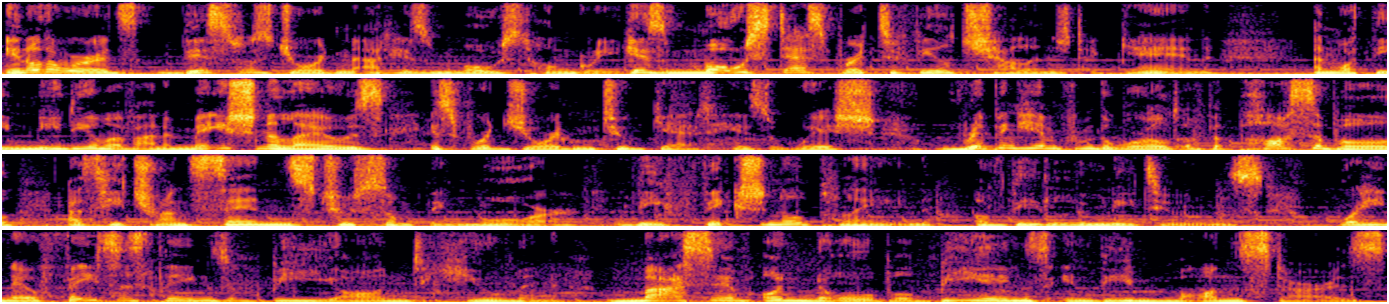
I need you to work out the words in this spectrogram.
In other words, this was Jordan at his most hungry, his most desperate to feel challenged again. And what the medium of animation allows is for Jordan to get his wish, ripping him from the world of the possible as he transcends to something more the fictional plane of the Looney Tunes, where he now faces things beyond human, massive unknowable beings in the Monstars,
